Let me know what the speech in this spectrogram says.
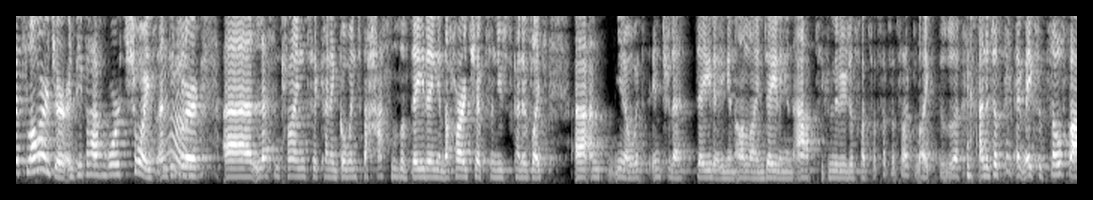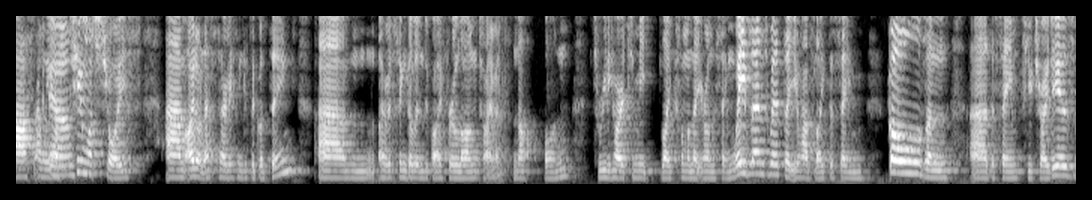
gets larger and people have more choice and yeah. people are uh, less inclined to kind of go into the hassles of dating and the hardships and you just kind of like uh, and you know with internet dating and online dating and apps you can literally just swipe swipe swipe swipe, swipe like da, da, da. and it just it makes it so fast and we yeah. have too much choice um, I don't necessarily think it's a good thing. Um, I was single in Dubai for a long time and it's not fun. It's really hard to meet like someone that you're on the same wavelength with, that you have like the same goals and uh, the same future ideas.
